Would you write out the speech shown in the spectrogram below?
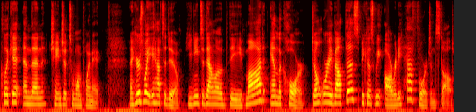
click it and then change it to 1.8. Now here's what you have to do. You need to download the mod and the core. Don't worry about this because we already have Forge installed.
